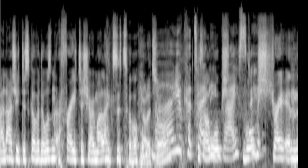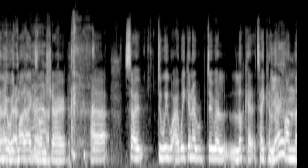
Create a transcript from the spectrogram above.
And as you discovered, I wasn't afraid to show my legs at all. Not at No, all. you could Because I walked, embrace walked it. straight in there with my legs on show. Uh, so, do we? Are we going to do a look at take a look Yeah. on the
